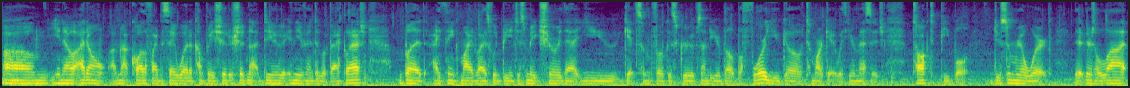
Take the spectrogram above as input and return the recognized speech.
Um, you know, I don't. I'm not qualified to say what a company should or should not do in the event of a backlash. But I think my advice would be just make sure that you get some focus groups under your belt before you go to market with your message. Talk to people, do some real work. There, there's a lot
